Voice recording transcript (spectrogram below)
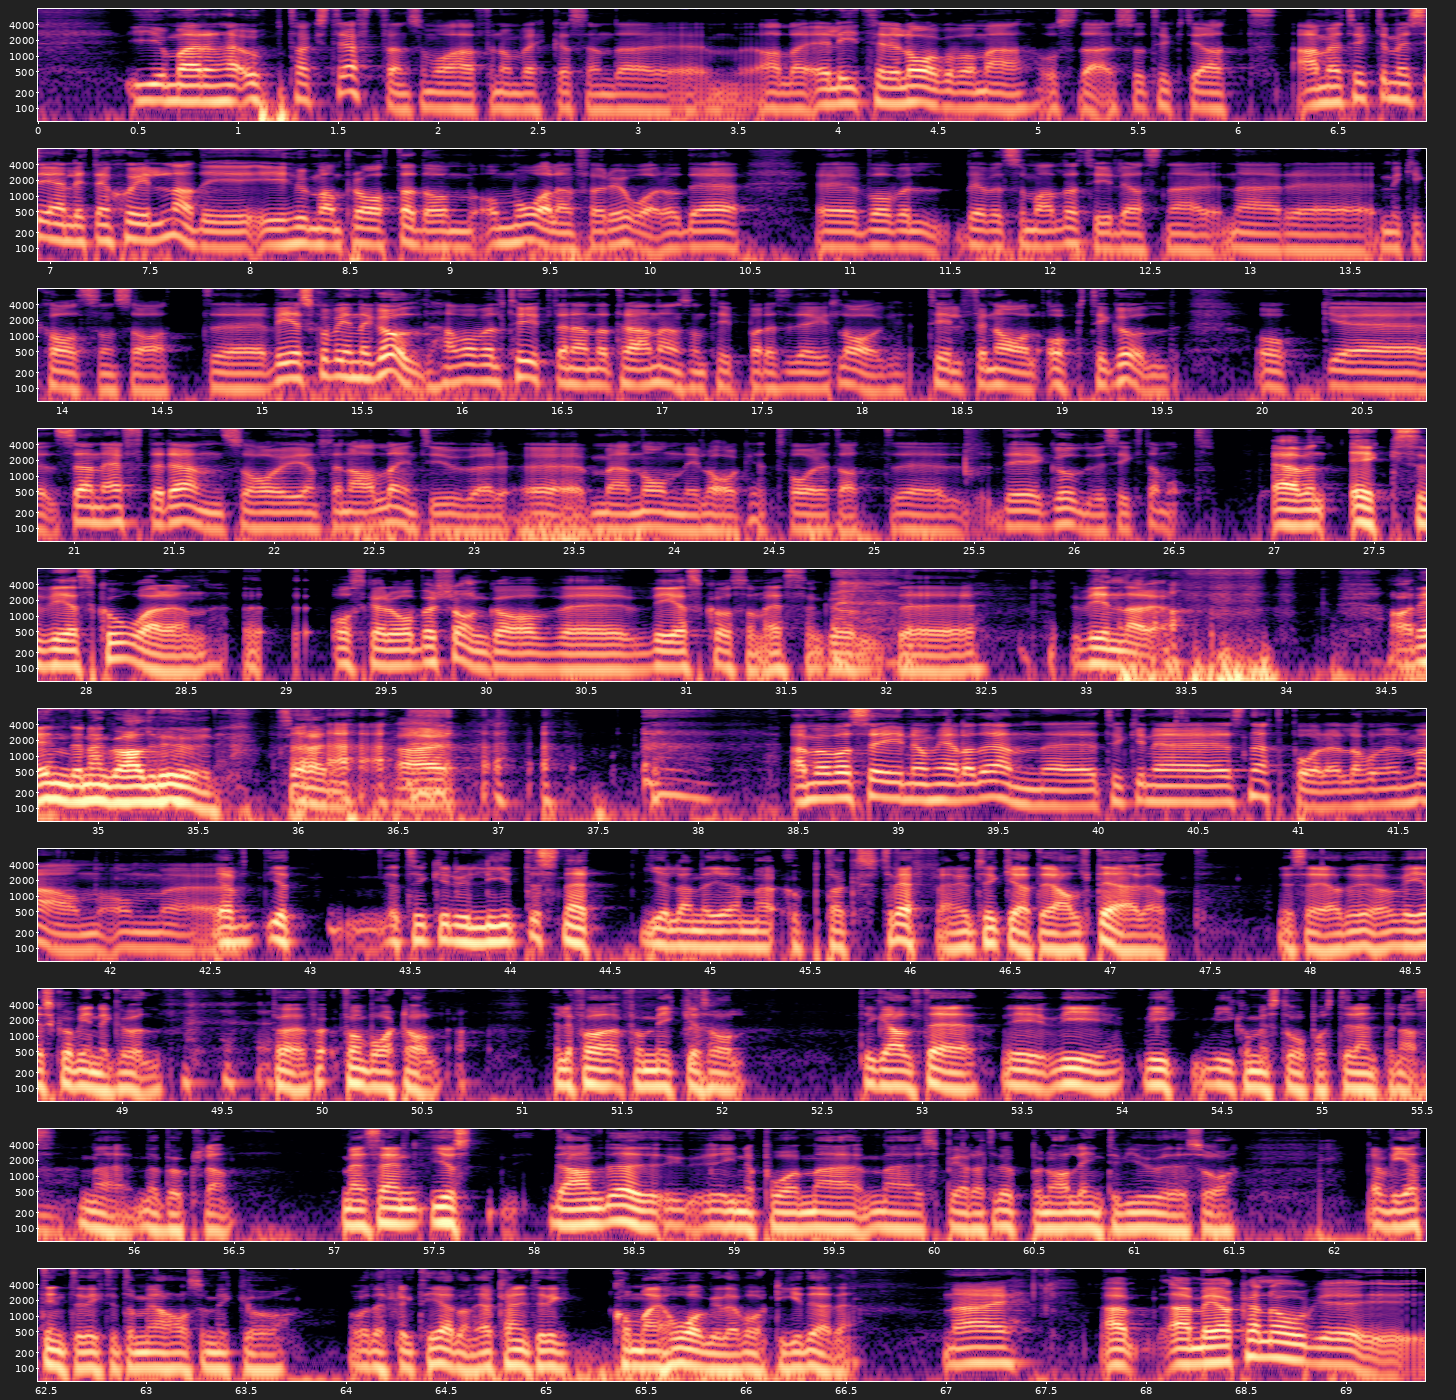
i och med den här upptaktsträffen som var här för någon vecka sedan där eh, alla elitserielag var med och sådär så tyckte jag att, ja men jag tyckte mig se en liten skillnad i, i hur man pratade om, om målen för i år och det eh, var väl, blev väl som allra tydligast när, när eh, Micke Karlsson sa att eh, VSK vinner guld. Han var väl typ den enda tränaren som tippade sitt eget lag till final och till guld. Och eh, sen efter den så har ju egentligen alla intervjuer eh, med någon i laget varit att eh, det är guld vi siktar mot. Även ex-VSK-aren eh, Oskar Robertsson gav eh, VSK som SM-guldvinnare. Ja, den, den går aldrig ur. Så är det. Nej, Ja, men vad säger ni om hela den? Eh, Tycker ni är snett på det eller håller ni med om... om eh, Jag, jag, jag tycker det är lite snett gällande det med upptaktsträffen. Jag tycker att det alltid är att vi säger att VSK vinner guld. För, för, från vårt håll. Eller från, från Mickes håll. Tycker alltid är, vi, vi, vi, vi kommer stå på studenternas med, med bucklan. Men sen just det andra är inne på med, med spelartruppen och alla intervjuer så. Jag vet inte riktigt om jag har så mycket att, att reflektera om. Jag kan inte komma ihåg hur det var tidigare. Nej, Nej, nej, men jag kan nog,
